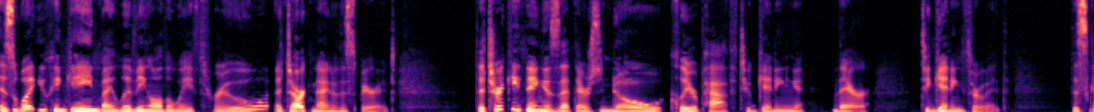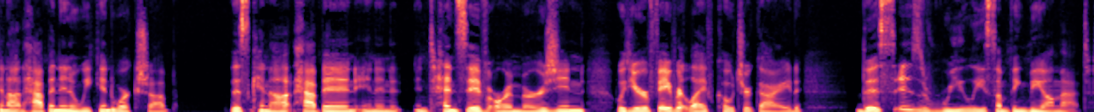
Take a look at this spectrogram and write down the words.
is what you can gain by living all the way through a dark night of the spirit. The tricky thing is that there's no clear path to getting there, to getting through it. This cannot happen in a weekend workshop. This cannot happen in an intensive or immersion with your favorite life coach or guide. This is really something beyond that.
